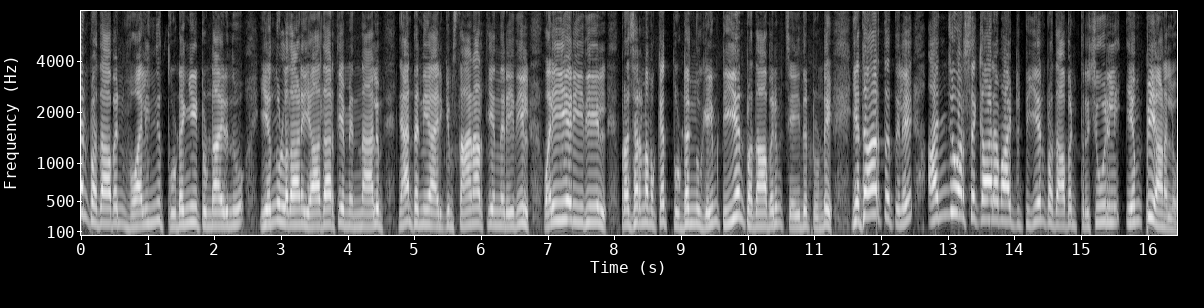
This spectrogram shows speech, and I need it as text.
എൻ പ്രതാപൻ വലിഞ്ഞു തുടങ്ങിയിട്ടുണ്ടായിരുന്നു എന്നുള്ളതാണ് യാഥാർത്ഥ്യം. എന്നാലും ഞാൻ തന്നെയായിരിക്കും സ്ഥാനാർത്ഥി എന്ന രീതിയിൽ വലിയ രീതിയിൽ പ്രചരണമൊക്കെ തുടങ്ങുകയും ടി എൻ പ്രതാപനും ചെയ്തിട്ടുണ്ട്. യഥാർത്ഥത്തിൽ അഞ്ചു വർഷക്കാലമായിട്ട് ടി എൻ പ്രതാപൻ തൃശ്ശൂരിൽ എം പി ആണല്ലോ.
